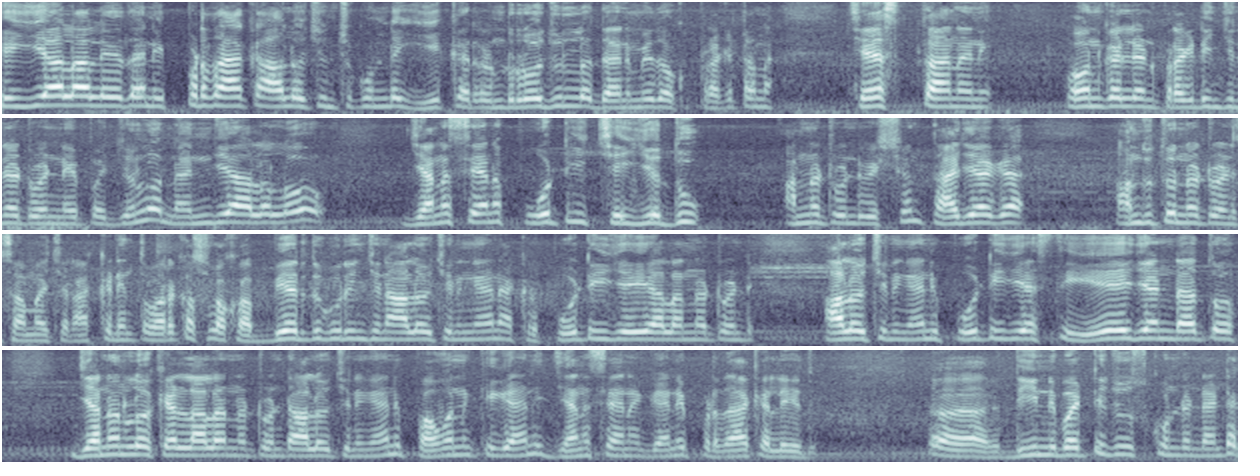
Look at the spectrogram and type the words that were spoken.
చెయ్యాలా లేదని ఇప్పటిదాకా ఆలోచించకుండా ఇక రెండు రోజుల్లో దాని మీద ఒక ప్రకటన చేస్తానని పవన్ కళ్యాణ్ ప్రకటించినటువంటి నేపథ్యంలో నంద్యాలలో జనసేన పోటీ చెయ్యదు అన్నటువంటి విషయం తాజాగా అందుతున్నటువంటి సమాచారం. అక్కడ ఇంతవరకు అసలు ఒక అభ్యర్థి గురించిన ఆలోచన కానీ అక్కడ పోటీ చేయాలన్నటువంటి ఆలోచన కానీ పోటీ చేస్తే ఏ ఎజెండాతో జనంలోకి వెళ్ళాలన్నటువంటి ఆలోచన కానీ పవన్కి కానీ జనసేనకి కానీ ఇప్పటిదాకా లేదు. దీన్ని బట్టి చూసుకుంటుంటే అంటే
